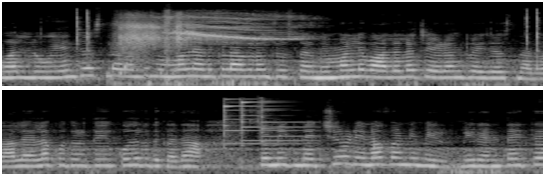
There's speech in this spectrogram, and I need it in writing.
వాళ్ళు ఏం చేస్తున్నారు అంటే మిమ్మల్ని వెనకలాగడం చూస్తారు మిమ్మల్ని వాళ్ళలా చేయడానికి ట్రై చేస్తున్నారు. వాళ్ళు ఎలా కుదురుతుంది కుదరదు కదా. సో మీకు మెచ్యూర్డ్ ఇనఫ్ అండి మీరు. మీరు ఎంతైతే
